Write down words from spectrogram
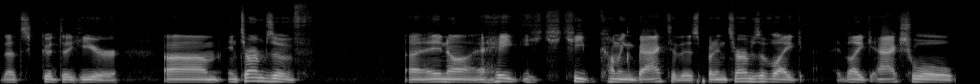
that's good to hear. Um, in terms of uh, you know, I hate keep coming back to this, but in terms of like like actual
